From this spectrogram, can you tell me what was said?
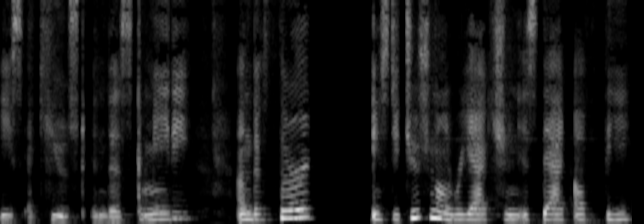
is accused in this committee. And the third institutional reaction is that of the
